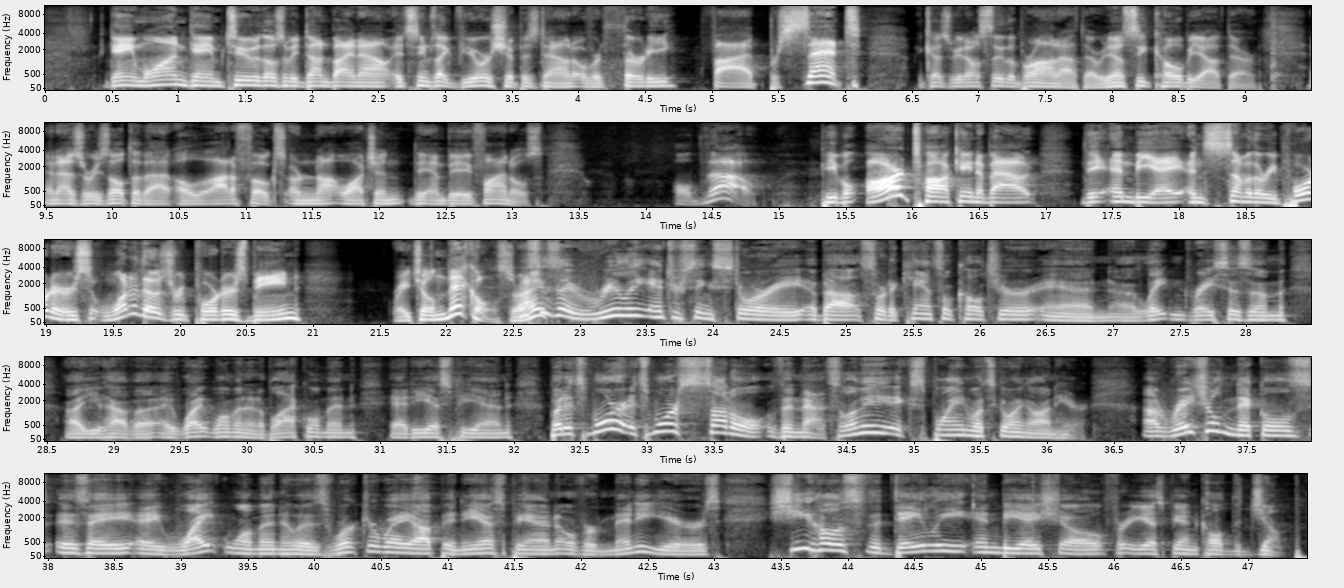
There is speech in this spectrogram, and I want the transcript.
game one, game two, those will be done by now. It seems like viewership is down over 35% because we don't see LeBron out there. We don't see Kobe out there. And as a result of that, a lot of folks are not watching the NBA finals. Although people are talking about the NBA and some of the reporters, one of those reporters being Rachel Nichols, right? This is a really interesting story about sort of cancel culture and uh, latent racism. Uh, you have a, a white woman and a black woman at ESPN, but it's more it's more subtle than that. So let me explain what's going on here. Uh, Rachel Nichols is a, a white woman who has worked her way up in ESPN over many years. She hosts the daily NBA show for ESPN called The Jump.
